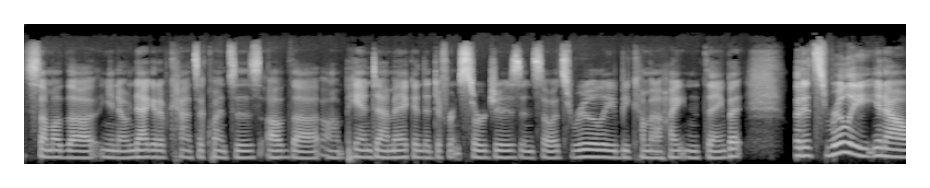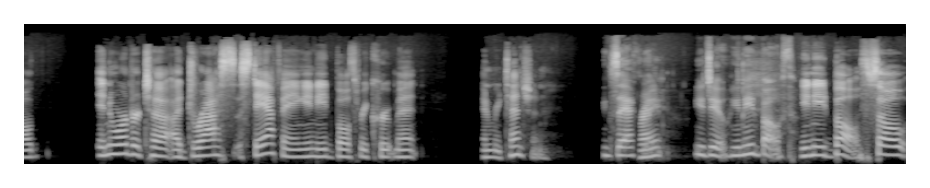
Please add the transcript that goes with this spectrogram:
some of the, you know, negative consequences of the um, pandemic and the different surges, and so it's really become a heightened thing. But, but it's really, you know, in order to address staffing, you need both recruitment and retention, Exactly. right? You do. You need both. You need both. So,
